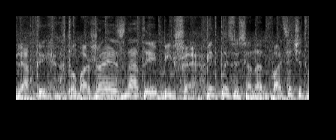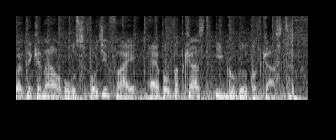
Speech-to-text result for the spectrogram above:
для тих, хто бажає знати більше. Підписуйся на 24 канал у Spotify, Apple Podcast і Google Podcast.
